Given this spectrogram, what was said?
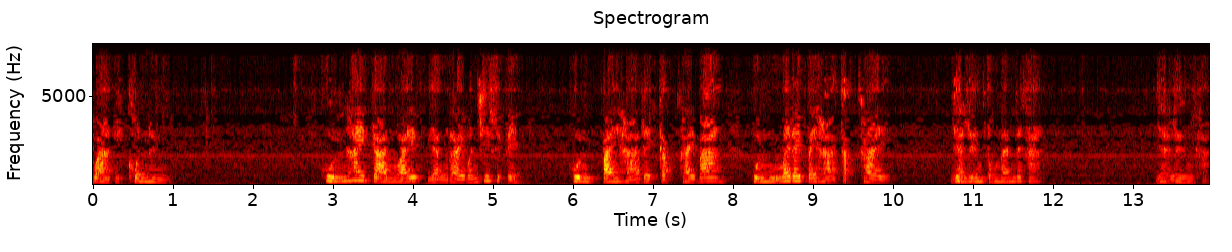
หว่างอีกคนหนึ่ง คุณให้การไว้อย่างไรวันที่สิบเอ็ดคุณไปหาเด็กกับใครบ้าง คุณไม่ได้ไปหากับใคร อย่าลืมตรงนั้นนะคะ อย่าลืมค่ะ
